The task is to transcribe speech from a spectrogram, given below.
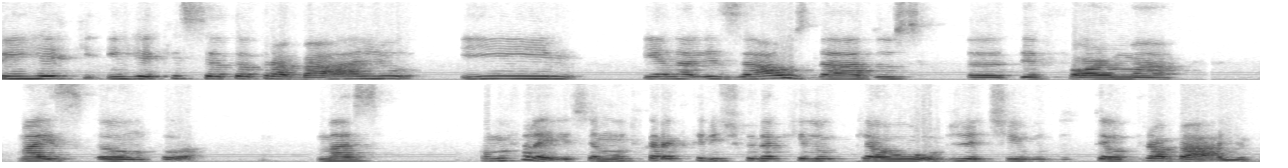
enrique, enriquecer o teu trabalho e, e analisar os dados uh, de forma mais ampla. Mas como eu falei, isso é muito característico daquilo que é o objetivo do teu trabalho.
